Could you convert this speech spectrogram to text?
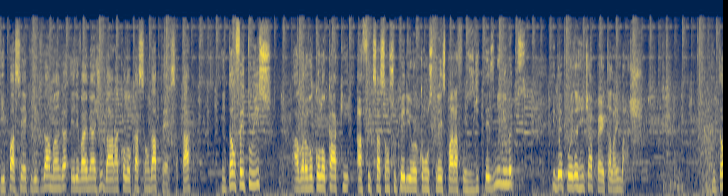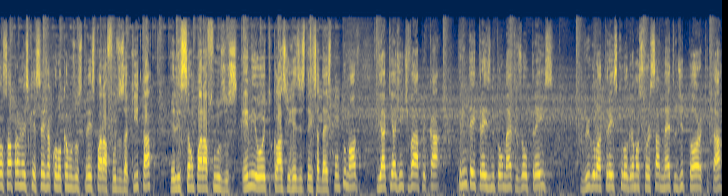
e passei aqui dentro da manga, ele vai me ajudar na colocação da peça, tá? Então feito isso, Agora eu vou colocar aqui a fixação superior com os três parafusos de 3 milímetros e depois a gente aperta lá embaixo. Então só para não esquecer, já colocamos os três parafusos aqui, tá? Eles são parafusos M8, classe de resistência 10.9 e aqui a gente vai aplicar 33 Nm ou 3,3 kg força-metro de torque, tá?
